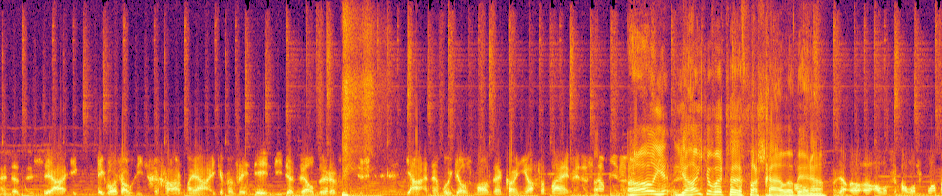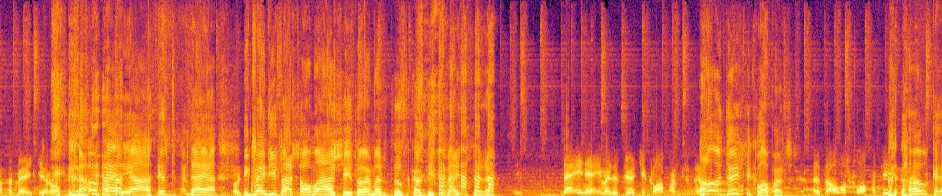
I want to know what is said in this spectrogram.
en dat is, ja, ik, ik was ook niet gegaan. Maar ja, ik heb een vriendin die dat wel durft. Dus ja, en dan moet je als man, dan kan je niet achterblijven. Dan snap je. Oh, je, je handje wordt eh, vastgehouden, Benno. Alles, alles klappert een beetje, Rob. Oké, ja. nou ja, ik weet niet waar ze allemaal aan zitten hoor, maar dat hoef ik ook niet te weten verder. Nee, nee, maar het deurtje klappert. Het, Oh, het deurtje klappert. het alles klappert in. Oké.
